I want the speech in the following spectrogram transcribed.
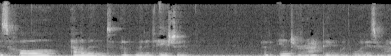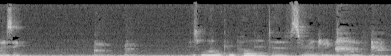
This whole element of meditation, of interacting with what is arising, is one component of surrendering to love.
